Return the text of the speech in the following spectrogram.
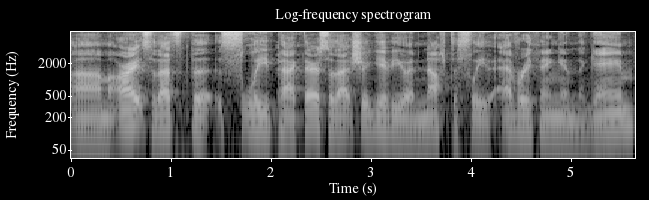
Um, all right, so that's the sleeve pack there. So that should give you enough to sleeve everything in the game.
